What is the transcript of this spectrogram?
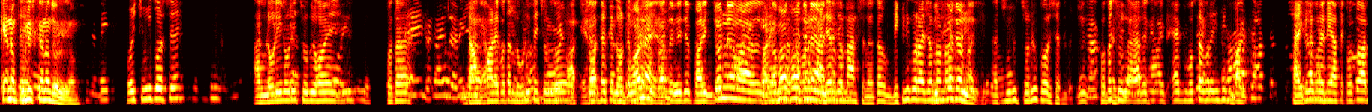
কেন পুলিশ কেন ধরলো? ওই চুরি করছে। আর লড়ি লড়ি চুরি হয় কোথা ডাম্পারে কোথা লড়িতে চুরি হয় তাদেরকে ধরতে পারে। না। নিজের বাড়ির জন্য ব্যবহার করার জন্য আজের জন্য আনছিল তো বিক্রি করার জন্য। আর চুরি চুরি করছে কত চুরি আর এক বস্তা করে সাইকেলে করে নিয়ে আসে কত আর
